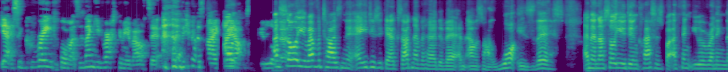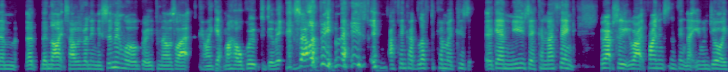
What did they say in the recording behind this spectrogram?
yeah, it's a great format. So thank you for asking me about it because I, I absolutely love I it. I saw you advertising it ages ago because I'd never heard of it and I was like, what is this? And then I saw you doing classes, but I think you were running them the, the nights I was running my Slimming World group. And I was like, can I get my whole group to do it? Because that would be amazing. I think I'd love to come because, again, music. And I think you're absolutely right. Finding something that you enjoy,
